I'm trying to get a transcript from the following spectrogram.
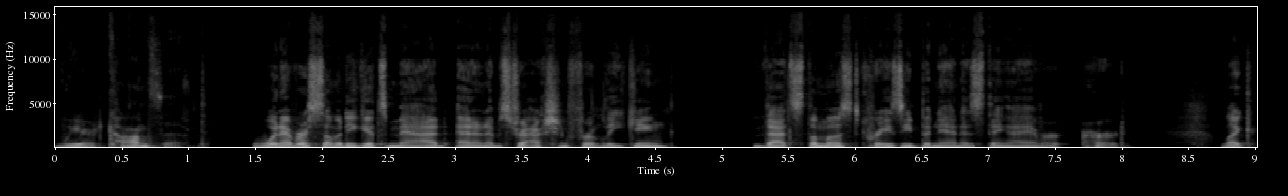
Weird concept. Whenever somebody gets mad at an abstraction for leaking, that's the most crazy bananas thing I ever heard. Like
